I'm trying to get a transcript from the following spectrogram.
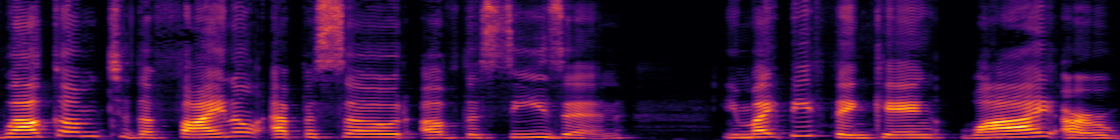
Welcome to the final episode of the season. You might be thinking, why are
